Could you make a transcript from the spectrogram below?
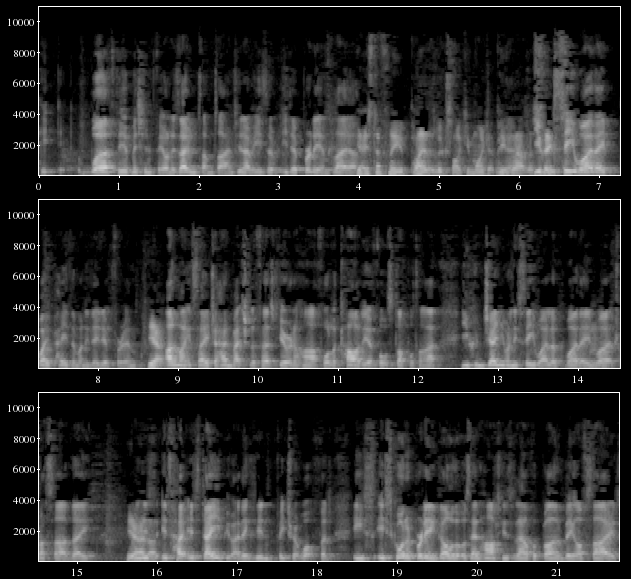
he, worth the admission fee on his own sometimes. You know, he's a, he's a brilliant player. yeah, he's definitely a player that looks like he might get people Yeah. out of the You can see why they why they paid the money they did for him. Yeah. Unlike say Jahanbakhsh for the first year and a half or Locadia full stop or something like that, you can genuinely see why why they hmm. why at Trossard they. Yeah, I mean, his, his, his debut, I think, he didn't feature at Watford. He's, he scored a brilliant goal that was then harshly disallowed for Brian being offside.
